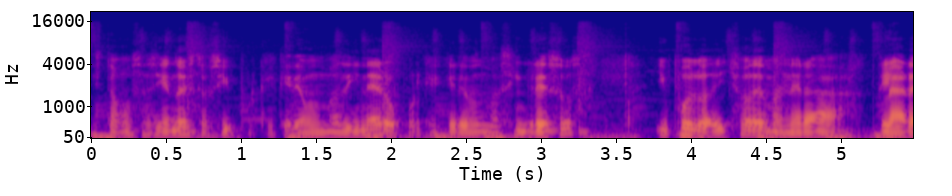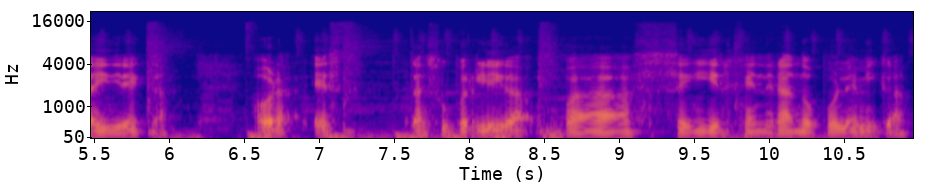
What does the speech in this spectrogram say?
estamos haciendo esto sí, porque queremos más dinero, porque queremos más ingresos, y pues lo ha dicho de manera clara y directa. Ahora, esta Superliga va a seguir generando polémica.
